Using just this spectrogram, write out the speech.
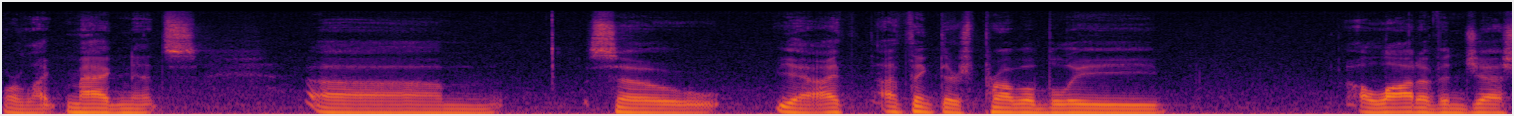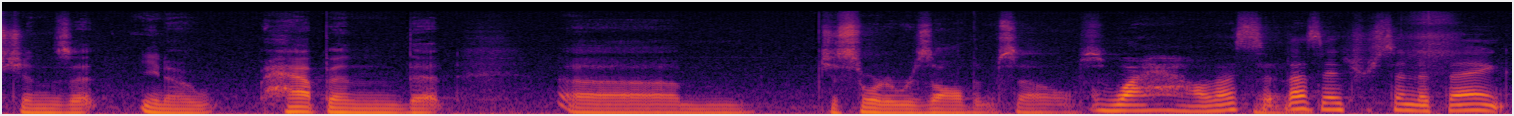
or like magnets. Um, so, yeah, I, I think there's probably a lot of ingestions that you know happen that um, just sort of resolve themselves. Wow, that's that's interesting to think.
